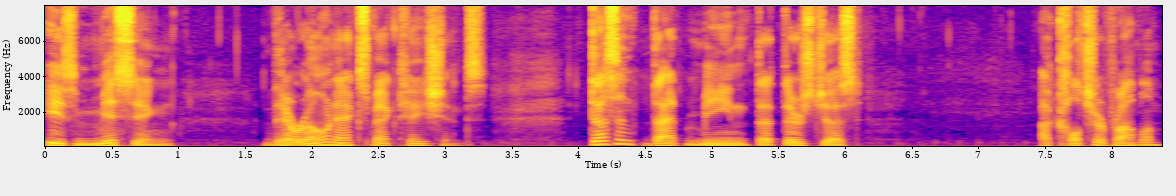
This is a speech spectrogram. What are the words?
is missing their own expectations, doesn't that mean that there's just a culture problem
